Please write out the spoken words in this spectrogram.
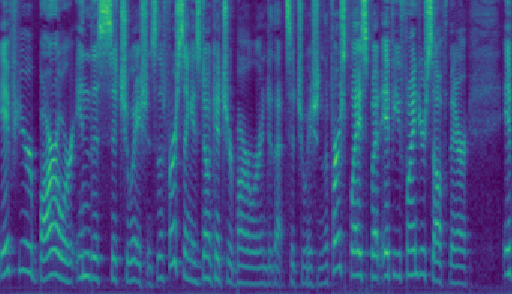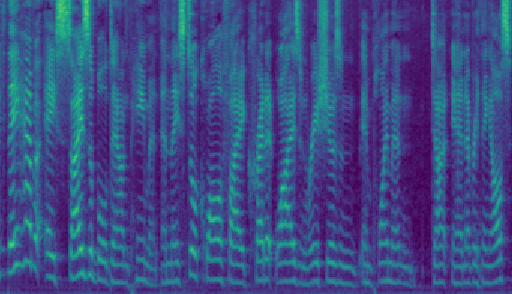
if your borrower in this situation, so the first thing is don't get your borrower into that situation in the first place, but if you find yourself there, if they have a sizable down payment and they still qualify credit wise and ratios and employment and, and everything else,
